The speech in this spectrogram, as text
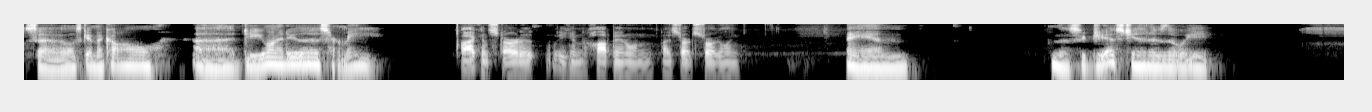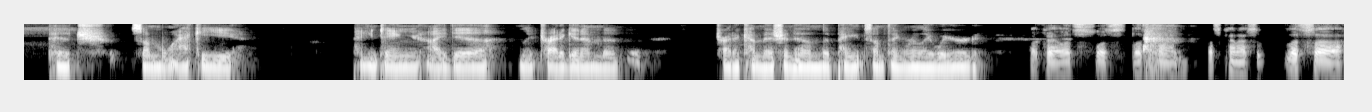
So let's give him a call. Uh, do you want to do this or me? I can start it. You can hop in when I start struggling. And the suggestion is that we pitch some wacky painting idea, like try to get him to try to commission him to paint something really weird. Okay, let's let's let's kind of let's kind of let's uh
